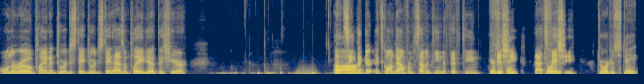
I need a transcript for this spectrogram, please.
on the road playing at Georgia State. Georgia State hasn't played yet this year. It Uh, seems like they're, it's gone down from 17 to 15. Here's the thing. That's Georgia- fishy. Georgia State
